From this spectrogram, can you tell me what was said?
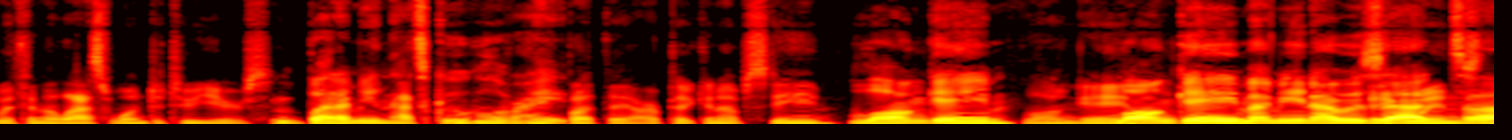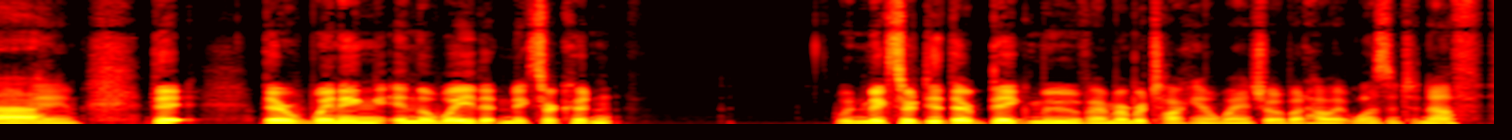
within the last one to two years. but I mean that's Google, right? But they are picking up steam. long game, Long game. long game. I mean, I was Big at wins, uh, long game. They they're winning in the way that Mixer couldn't. When Mixer did their big move, I remember talking on WAN Show about how it wasn't enough.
